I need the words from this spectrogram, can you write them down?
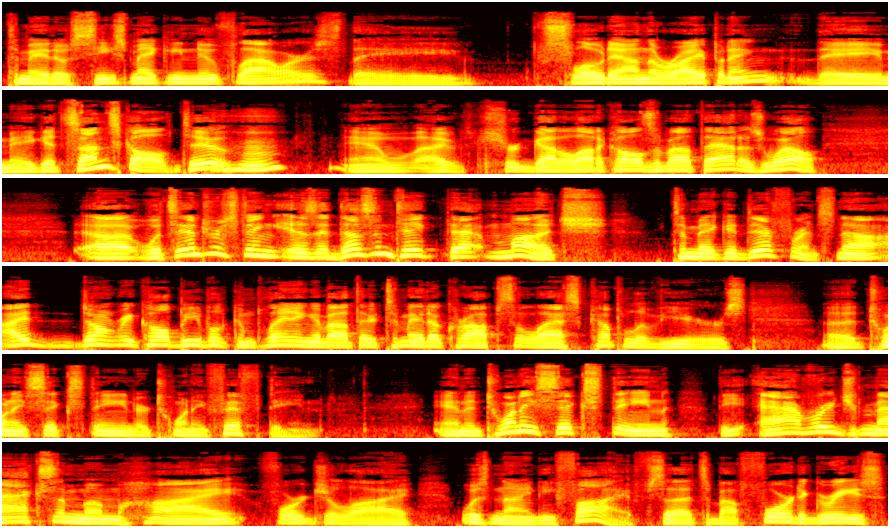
tomatoes cease making new flowers. They slow down the ripening. They may get sun scald too. Mm-hmm. And I've sure got a lot of calls about that as well. Uh, what's interesting is it doesn't take that much to make a difference. Now, I don't recall people complaining about their tomato crops the last couple of years, uh, 2016 or 2015. And in 2016, the average maximum high for July was 95. So that's about four degrees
